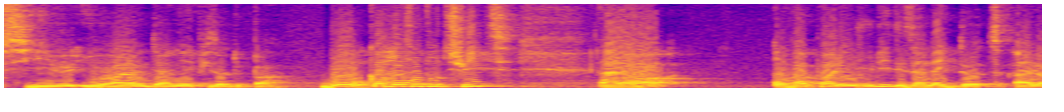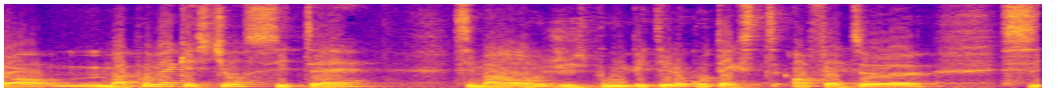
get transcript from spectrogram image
s'il y aura un dernier épisode ou pas. Bon, commençons tout de suite. Alors, on va parler aujourd'hui des anecdotes. Alors, ma première question, c'était... C'est marrant, juste pour répéter le contexte, en fait, euh, c'est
